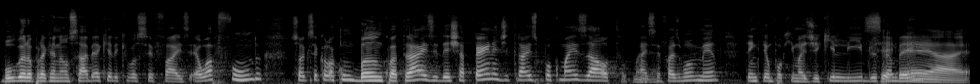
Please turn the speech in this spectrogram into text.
Búlgaro, para quem não sabe, é aquele que você faz. É o afundo, só que você coloca um banco atrás e deixa a perna de trás um pouco mais alta. mais Aí você faz o movimento. Tem que ter um pouquinho mais de equilíbrio Cê- também. é,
